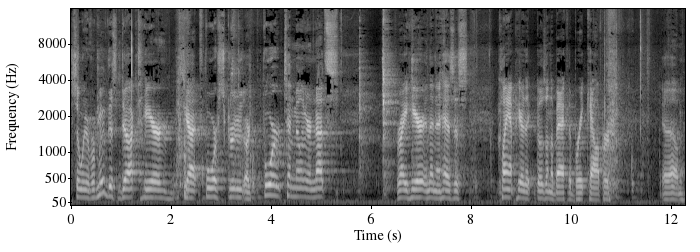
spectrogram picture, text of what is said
So we've removed this duct here. It's got four screws or four 10 millimeter nuts right here, and then it has this clamp here that goes on the back of the brake caliper. Um,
